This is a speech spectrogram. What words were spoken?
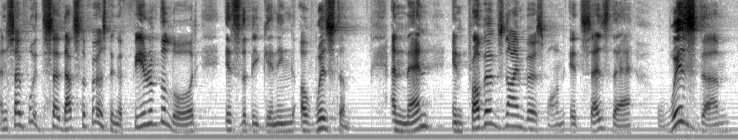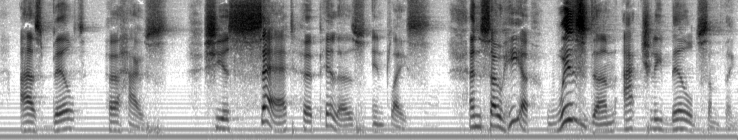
And so forth. So that's the first thing. The fear of the Lord is the beginning of wisdom. And then in Proverbs 9, verse 1, it says there, wisdom has built her house. She has set her pillars in place. And so here, wisdom actually builds something.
